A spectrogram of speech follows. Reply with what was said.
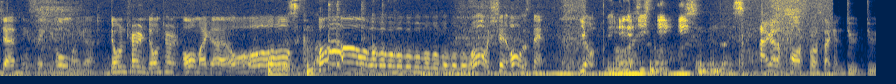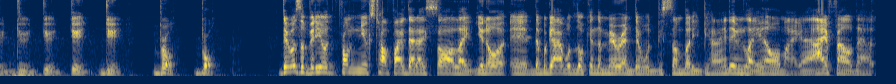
Japanese thing. Oh my god. Don't turn, don't turn. Oh my god. Oh. One is come Oh, out. whoa, whoa, whoa, whoa, whoa, whoa, whoa, whoa, whoa, whoa, whoa. Oh shit. Oh, snap. Yo. e- 和 e- 室 e- の e- e- 洗面台ですね I gotta pause for a second. Dude, dude, dude, dude, dude, dude. Bro, bro. There was a video from Nuke's Top 5 that I saw, like, you know, uh, the guy would look in the mirror and there would be somebody behind him. Like, oh my god, I felt that.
